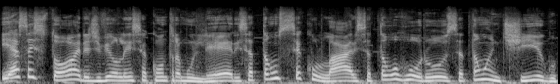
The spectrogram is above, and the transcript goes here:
E essa história de violência contra a mulher, isso é tão secular, isso é tão horroroso, isso é tão antigo.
